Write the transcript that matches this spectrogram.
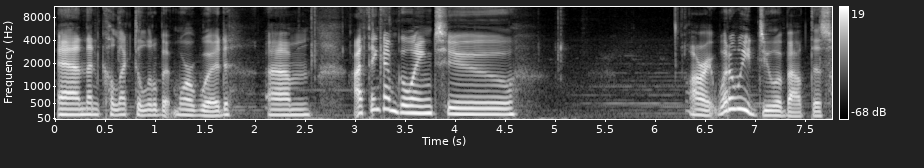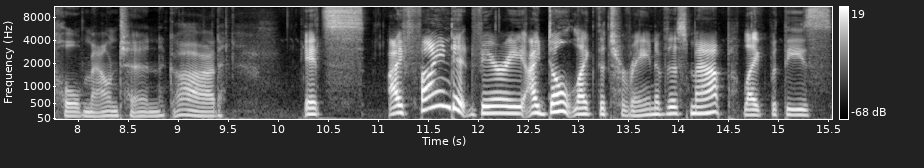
And then collect a little bit more wood. Um, I think I'm going to... Alright, what do we do about this whole mountain? God. It's... I find it very... I don't like the terrain of this map. Like, with these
